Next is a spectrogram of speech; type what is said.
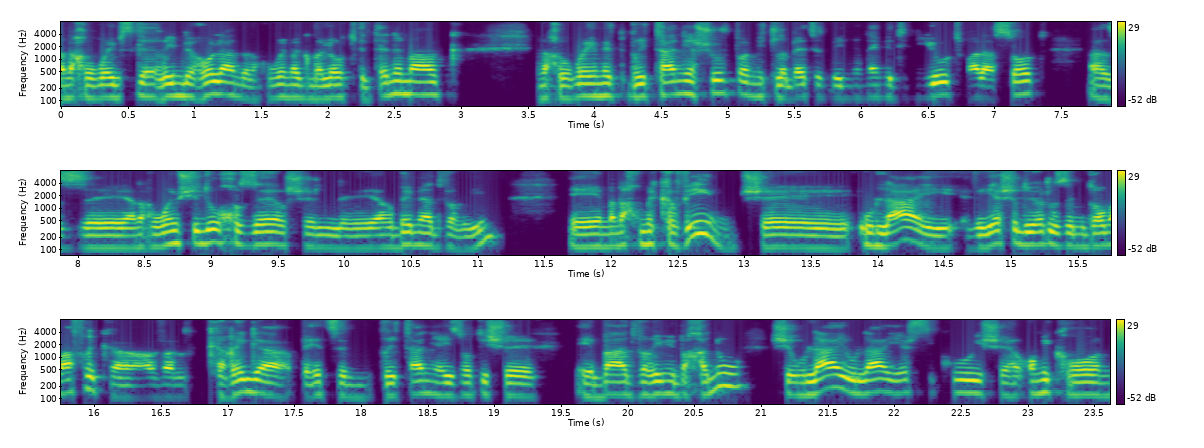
אנחנו רואים סגרים בהולנד, אנחנו רואים הגבלות בדנמרק, אנחנו רואים את בריטניה שוב פעם מתלבטת בענייני מדיניות, מה לעשות, אז uh, אנחנו רואים שידור חוזר של uh, הרבה מהדברים. Um, אנחנו מקווים שאולי, ויש עדויות לזה מדרום אפריקה, אבל כרגע בעצם בריטניה היא זאתי שבה הדברים ייבחנו, שאולי אולי יש סיכוי שהאומיקרון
